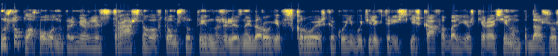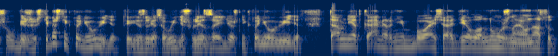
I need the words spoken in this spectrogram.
Ну, что плохого, например, или страшного в том, что ты на железной дороге вскроешь какой-нибудь электрический шкаф, обольешь керосином, подожжешь и убежишь. Тебя же никто не увидит. Ты из леса выйдешь, в лес зайдешь, никто не увидит. Там нет камер, не бойся, а дело нужное. У нас тут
